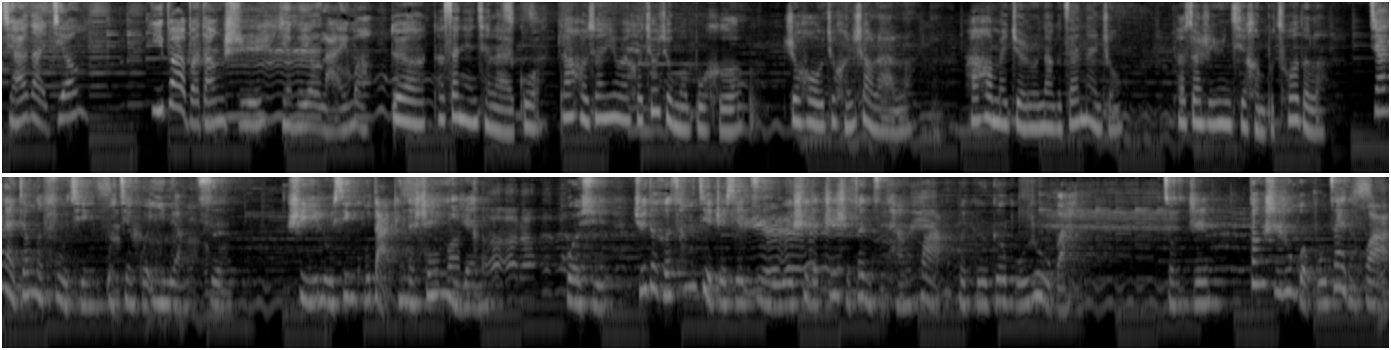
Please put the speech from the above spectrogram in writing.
贾乃江。你爸爸当时也没有来吗？对啊，他三年前来过，但好像因为和舅舅们不和，之后就很少来了。还好没卷入那个灾难中，他算是运气很不错的了。加奈江的父亲我见过一两次，是一路辛苦打拼的生意人，或许觉得和仓介这些自以为是的知识分子谈话会格格不入吧。总之。当时如果不在的话，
